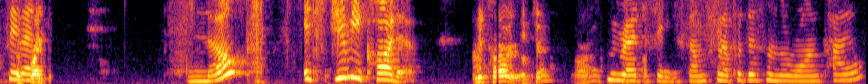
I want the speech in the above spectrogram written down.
Say that. Frank Nope. It's Jimmy Carter Jimmy Carter. Okay. All right. who read the thing. So I'm just gonna put this in the wrong pile.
